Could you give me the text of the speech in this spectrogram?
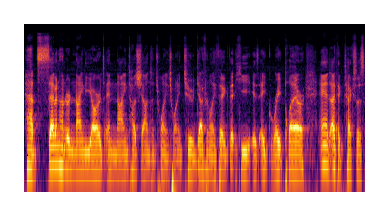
had 790 yards and nine touchdowns in 2022. Definitely think that he is a great player, and I think Texas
